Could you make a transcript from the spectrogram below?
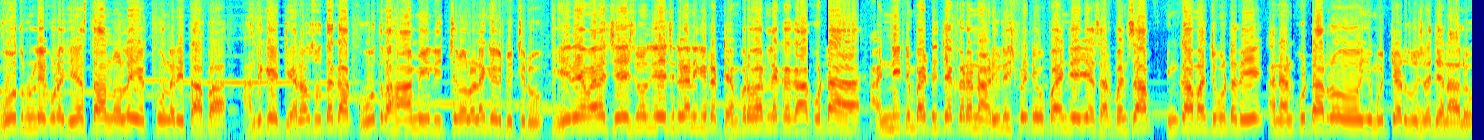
కోతులు లేకుండా చేస్తా ఎక్కువ ఉన్నది తాప. అందుకే జనం సుతగా కోతుల హామీలు ఇచ్చిన వాళ్ళనే గెలిపించరు ఏదేమైనా చేసిన వాళ్ళు చేసిరు కానీ ఇట్లా టెంపరవరీ లెక్క కాకుండా అన్నిటిని పట్టించి ఎక్కడన్నా అడవిలిసి పెట్టి ఉపాయం చేయ సర్పంచ్ సాబ్ ఇంకా మంచిగుంటది అని అనుకుంటారు ఈ ముచ్చాడు చూసిన జనాలు.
